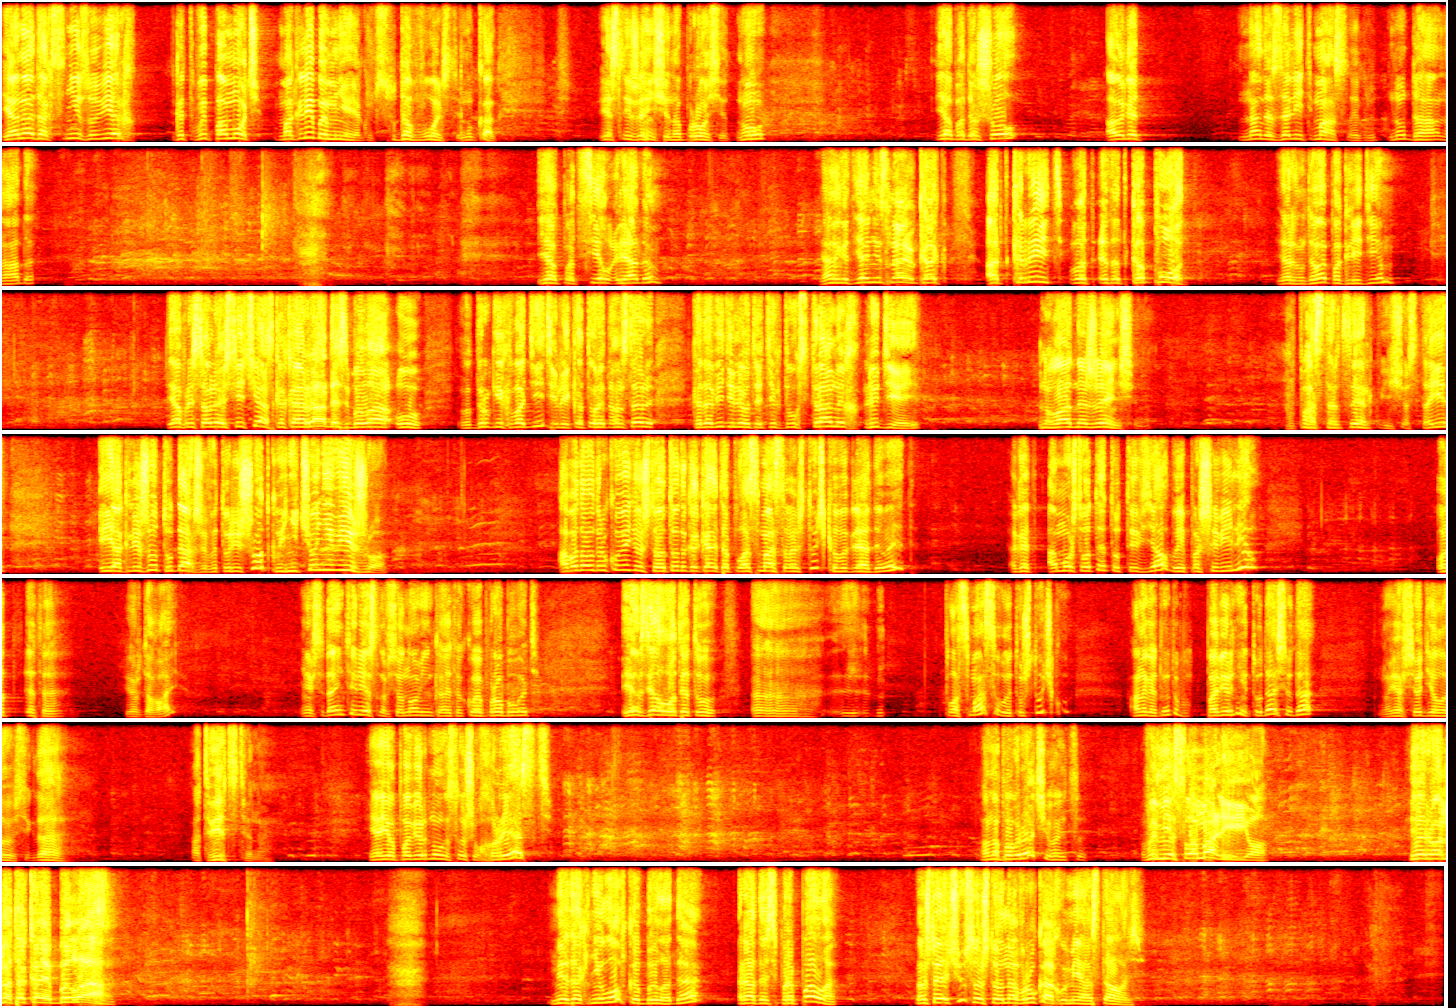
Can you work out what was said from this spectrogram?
и она так снизу вверх, говорит, вы помочь могли бы мне? Я говорю, с удовольствием. Ну как? Если женщина просит, ну, я подошел, она говорит, надо залить масло. Я говорю, ну да, надо. Я подсел рядом. И она говорит, я не знаю, как открыть вот этот капот. Я говорю, ну давай поглядим. Я представляю сейчас, какая радость была у других водителей, которые там стояли, когда видели вот этих двух странных людей. Ну ладно, женщина. Ну, пастор церкви еще стоит. И я гляжу туда же, в эту решетку, и ничего не вижу. А потом вдруг увидел, что оттуда какая-то пластмассовая штучка выглядывает. А говорит, а может вот эту ты взял бы и пошевелил? Вот это. Я говорю, давай. Мне всегда интересно все новенькое такое пробовать. Я взял вот эту э, пластмассовую эту штучку. Она говорит, ну ты поверни туда-сюда. Но я все делаю всегда ответственно. Я ее повернул и слышу хрест. Она поворачивается. Вы мне сломали ее. Я говорю, она такая была. Мне так неловко было, да? Радость пропала. Потому что я чувствовал, что она в руках у меня осталась.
